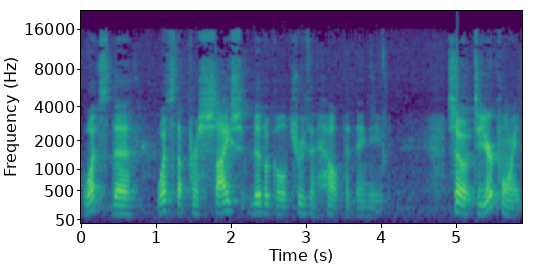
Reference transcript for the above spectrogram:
what's the, what's the precise biblical truth and help that they need. So, to your point,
